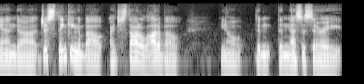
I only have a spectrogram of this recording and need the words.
and uh just thinking about i just thought a lot about you know the, the necessary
